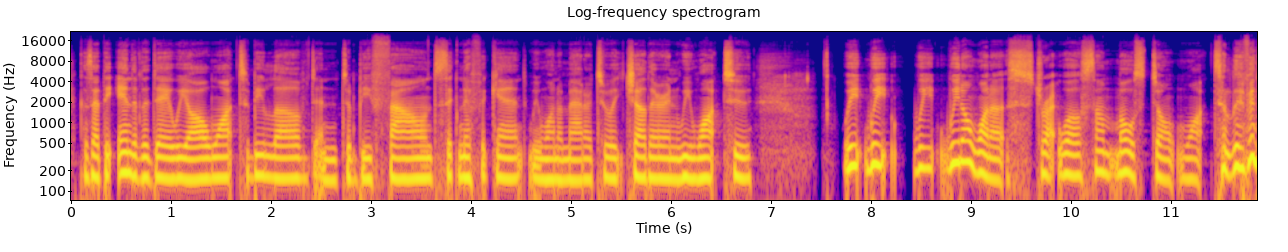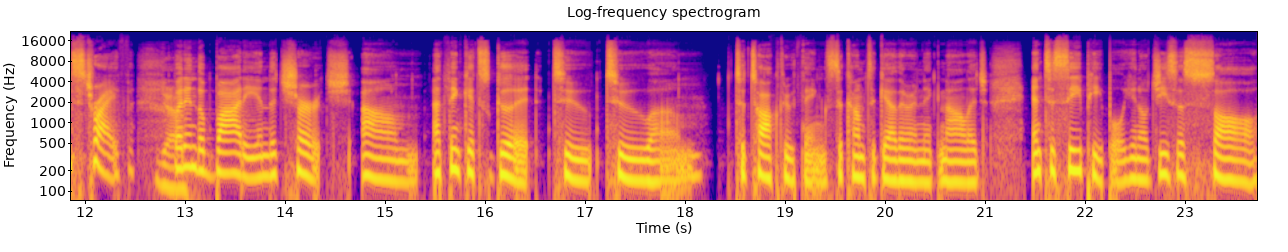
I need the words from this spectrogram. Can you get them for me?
Because at the end of the day, we all want to be loved and to be found significant. We want to matter to each other, and we want to. We we we we don't want to strife. Well, some most don't want to live in strife, Yeah. but in the body, in the church, um, I think it's good to to um, to talk through things, to come together and acknowledge, and to see people. You know, Jesus saw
